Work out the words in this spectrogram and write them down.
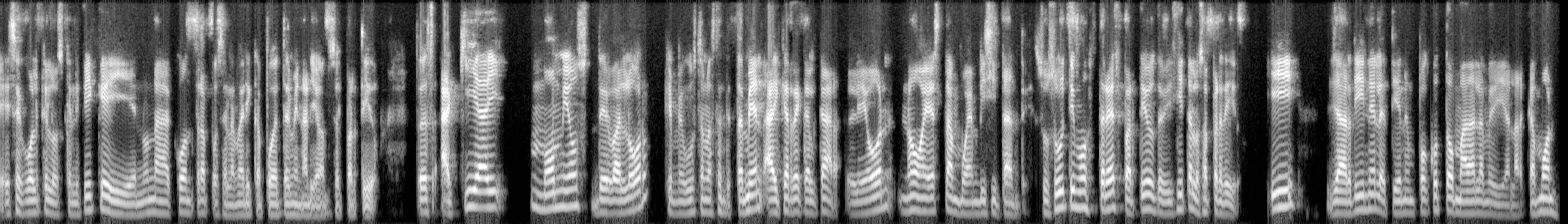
ese gol que los califique y en una contra, pues el América puede terminar llevándose el partido. Entonces, aquí hay momios de valor que me gustan bastante. También hay que recalcar, León no es tan buen visitante. Sus últimos tres partidos de visita los ha perdido. Y Jardine le tiene un poco tomada la medida al Arcamón.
